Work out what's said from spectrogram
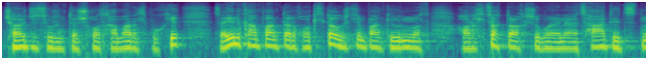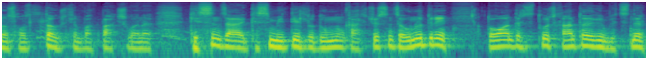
Чойж сүрэнтэй шууд хамаарал бүхий. За энэ компанитаар худалдаа хөгжлийн банк ер нь бол оролцоотой байх шиг байна. Цаад эзэд нь бас худалдаа хөгжлийн банк байх шиг байна. Гэсэн за гэсэн мэдээллүүд өмнө гарч байсан. За өнөөдрийн дугаан дээр сэтгүүлч Гантойгийн бичснээр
